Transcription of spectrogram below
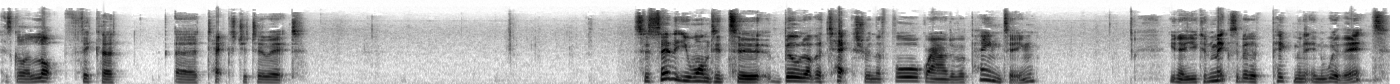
it's got a lot thicker uh, texture to it. So say that you wanted to build up the texture in the foreground of a painting, you know, you can mix a bit of pigment in with it.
